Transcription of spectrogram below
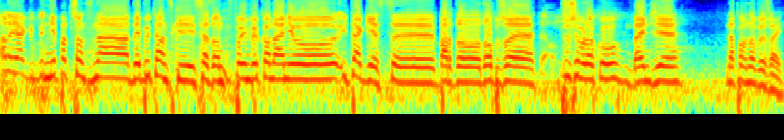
Ale jakby nie patrząc na debiutancki sezon w twoim wykonaniu i tak jest e, bardzo dobrze. W przyszłym roku będzie na pewno wyżej.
